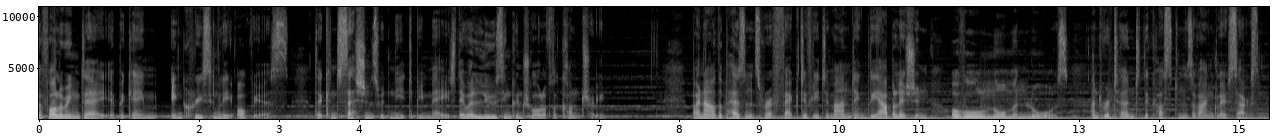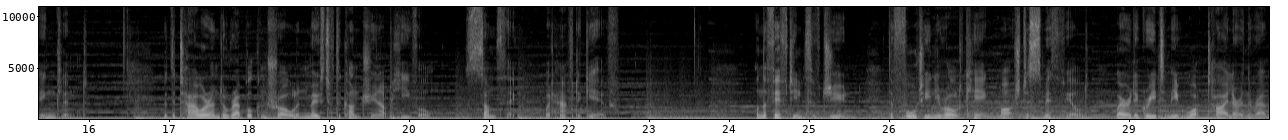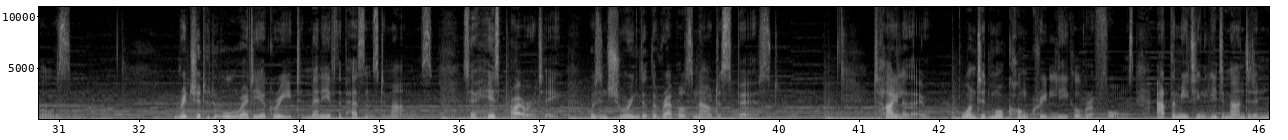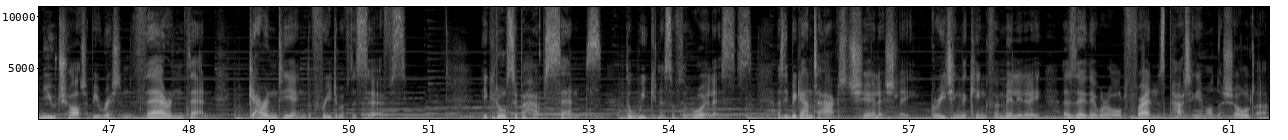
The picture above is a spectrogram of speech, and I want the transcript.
The following day, it became increasingly obvious that concessions would need to be made. They were losing control of the country. By now, the peasants were effectively demanding the abolition of all Norman laws and a return to the customs of Anglo Saxon England. With the tower under rebel control and most of the country in upheaval, something would have to give. On the 15th of June, the 14 year old king marched to Smithfield, where he'd agreed to meet Wat Tyler and the rebels. Richard had already agreed to many of the peasants' demands, so his priority was ensuring that the rebels now dispersed. Tyler, though, wanted more concrete legal reforms. At the meeting, he demanded a new charter be written there and then, guaranteeing the freedom of the serfs. He could also perhaps sense the weakness of the royalists as he began to act churlishly, greeting the king familiarly as though they were old friends, patting him on the shoulder.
